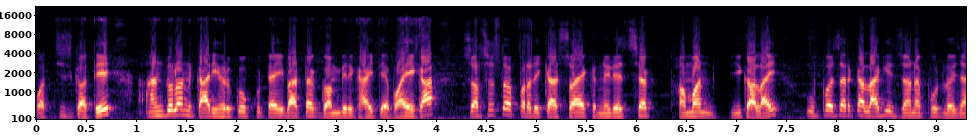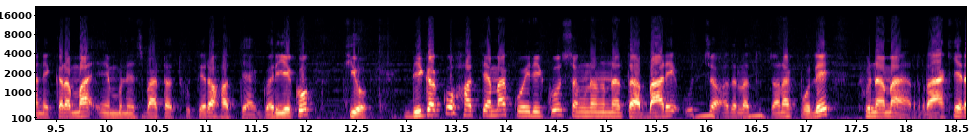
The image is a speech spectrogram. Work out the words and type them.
पच्चिस गते आन्दोलनकारीहरूको कुटाइबाट गम्भीर घाइते भएका सशस्त्र प्रहरीका सहायक निरीक्षक थमन विकलाई उपचारका लागि जनकपुर लैजाने क्रममा एम्बुलेन्सबाट थुतेर हत्या गरिएको थियो। विगतको हत्यामा कोइरीको संलग्नताबारे उच्च अदालत जनकपुरले थुनामा राखेर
